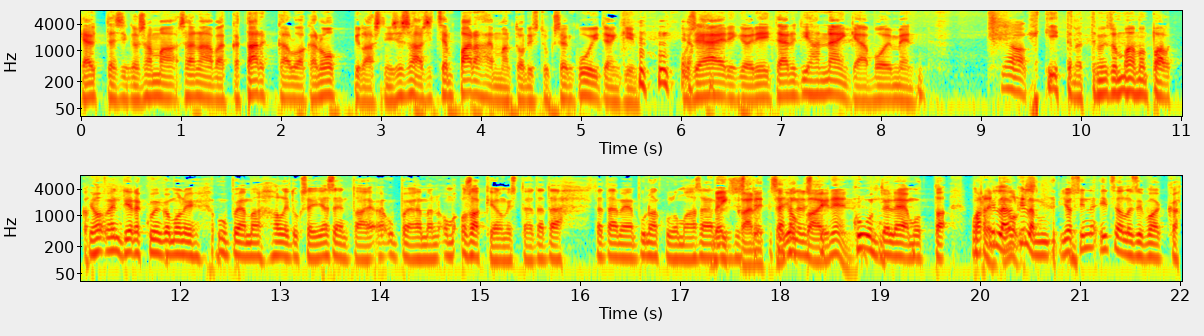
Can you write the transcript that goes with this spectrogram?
käyttäisinkö sama sanaa vaikka tarkkailuakan oppilas, niin se saa sitten sen parhaimman todistuksen kuitenkin, kun se häiriköi, niin ei tämä nyt ihan näinkään voi mennä. Joo. Kiittämättömyys on maailman palkka. Joo, en tiedä kuinka moni UPM-hallituksen jäsen tai UPM-osakkeenomistaja tätä, tätä meidän punakulmaa säännöllisesti, säännöllisesti jokainen. kuuntelee, mutta, mutta kyllä, kyllä, jos itse olisi vaikka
